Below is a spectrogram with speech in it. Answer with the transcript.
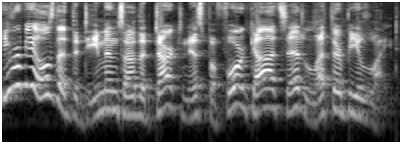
He reveals that the demons are the darkness before God said, Let there be light,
